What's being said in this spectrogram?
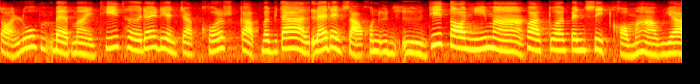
สอนรูปแบบใหม่ที่เธอได้เรียนจากโค้ชกับบาบิต้าและเด็กสาวคนอื่นๆ ที่ตอนนี้มาฝากตัวเป็นศิษย์ของมหาวิทยา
